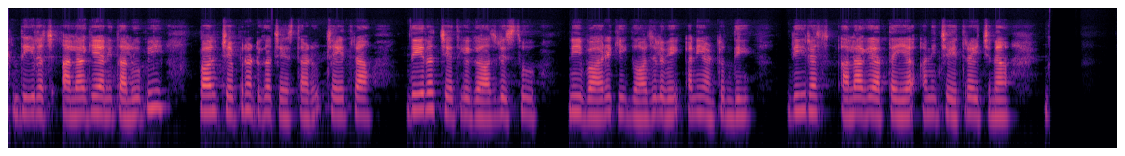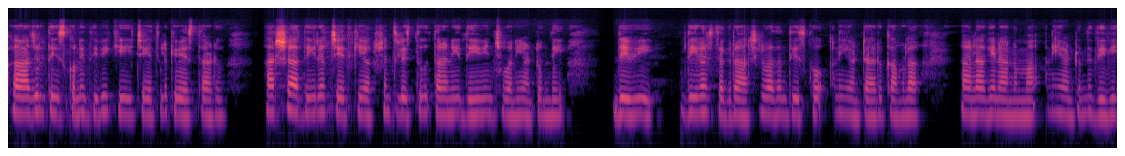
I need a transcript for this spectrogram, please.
ధీరజ్ అలాగే అని తలూపి వాళ్ళు చెప్పినట్టుగా చేస్తాడు. చైత్ర ధీరజ్ చేతికి గాజులిస్తూ నీ భార్యకి గాజులు అని అంటుంది. ధీరజ్ అలాగే అత్తయ్య అని చైత్ర ఇచ్చిన గాజులు తీసుకొని దివికి చేతులకి వేస్తాడు. హర్ష ధీరజ్ చేతికి అక్షింతలిస్తూ తనని దీవించు అని అంటుంది. దివి ధీరజ్ దగ్గర ఆశీర్వాదం తీసుకో అని అంటారు కమల. అలాగే నానమ్మ అని అంటుంది దివి.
